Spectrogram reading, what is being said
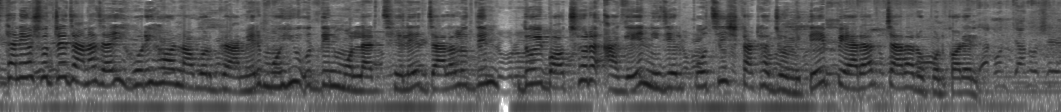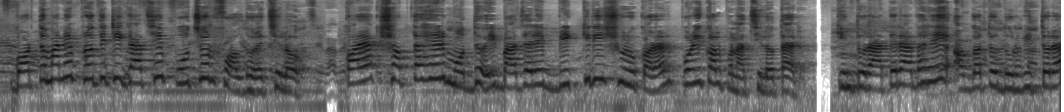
স্থানীয় সূত্রে জানা যায়, হরিহর নগর গ্রামের মহিউদ্দিন মোল্লার ছেলে জালাল উদ্দিন দুই বছর আগে নিজের পঁচিশ কাঠা জমিতে পেয়ারার চারা রোপণ করেন। বর্তমানে প্রতিটি গাছে প্রচুর ফল ধরেছিল। কয়েক সপ্তাহের মধ্যেই বাজারে বিক্রি শুরু করার পরিকল্পনা ছিল তার। কিন্তু রাতের আধারে অজ্ঞাত দুর্বৃত্তরা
